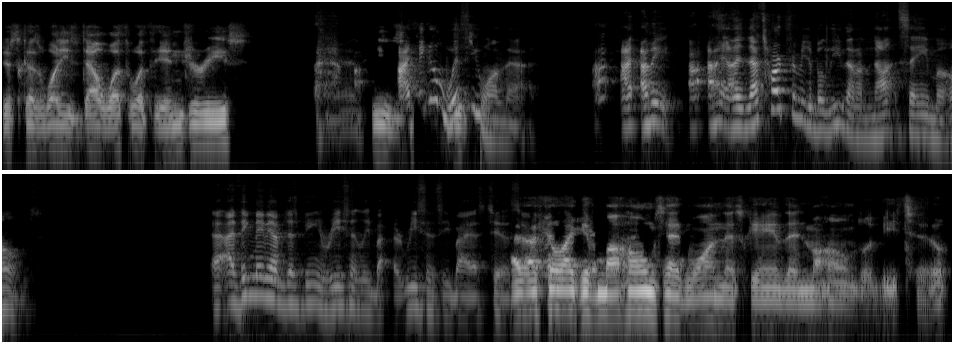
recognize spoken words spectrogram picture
just because what he's dealt with with injuries. I think I'm with you on that. I, I, I mean, I, I, that's hard for me to believe that I'm not saying Mahomes. I think maybe I'm just being recently recency biased too. So I, I feel like if Mahomes had won this game, then Mahomes would be two.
